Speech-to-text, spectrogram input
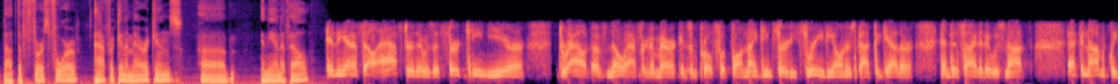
About the first four African Americans uh, in the NFL. In the NFL, after there was a 13-year drought of no African Americans in pro football. In 1933, the owners got together and decided it was not economically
